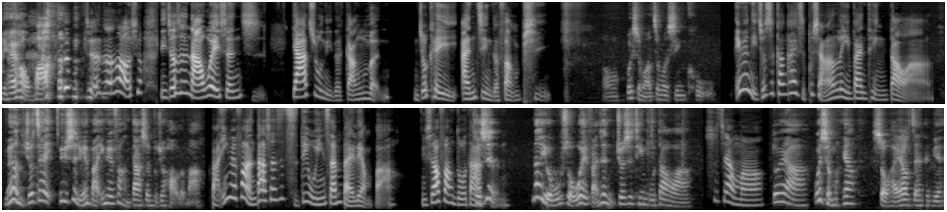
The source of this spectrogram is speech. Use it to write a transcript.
你还好吗？觉得很好笑，你就是拿卫生纸压住你的肛门，你就可以安静的放屁。哦，为什么要这么辛苦？因为你就是刚开始不想让另一半听到啊，没有，你就在浴室里面把音乐放很大声不就好了吗？把音乐放很大声是此地无银三百两吧？你是要放多大可是声？那也无所谓，反正你就是听不到啊。是这样吗？对啊，为什么要手还要在那边？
